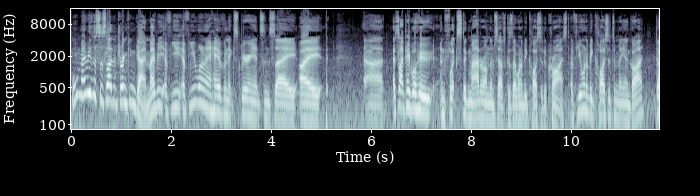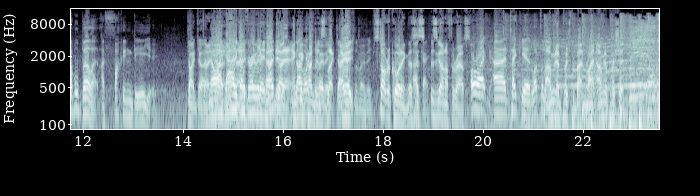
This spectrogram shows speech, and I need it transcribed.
well, maybe this is like the drinking game. Maybe if you if you want to have an experience and say I, uh, it's like people who inflict stigmata on themselves because they want to be closer to Christ. If you want to be closer to me and Guy, double bill it. I fucking dare you. Don't do it. Don't no, do I gotta No, go through with it. Don't do do that. it. Don't good conscience, look, Don't okay, watch the movie. Stop recording. This is this is going off the rails. All right, uh, take care. Lots of love. I'm going to push the button right. I'm going to push it.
